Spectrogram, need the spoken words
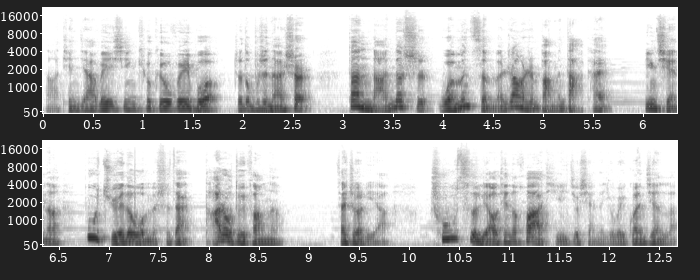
啊，添加微信、QQ、微博，这都不是难事儿。但难的是，我们怎么让人把门打开，并且呢，不觉得我们是在打扰对方呢？在这里啊，初次聊天的话题就显得尤为关键了。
